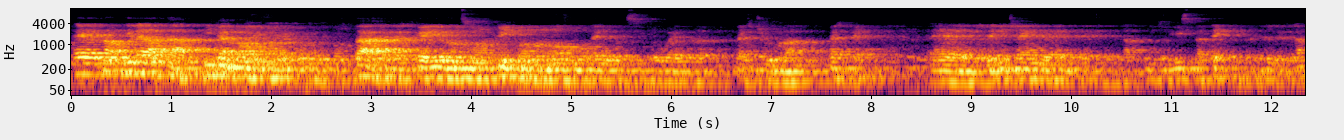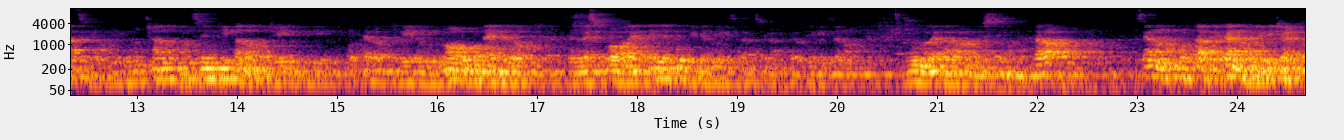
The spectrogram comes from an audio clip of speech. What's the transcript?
Eh, no, in realtà i cannoli non li ho potuti portare perché io non sono qui con un nuovo modello di sito web per Giunla, perché? Eh, le vicende eh, dal punto di vista tecnico e delle relazioni non ci hanno consentito ad oggi poter offrire un nuovo modello per le scuole e le pubbliche amministrazioni che utilizzano Joomla e la loro questione. Però se non ho portato i cannoni, di certo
